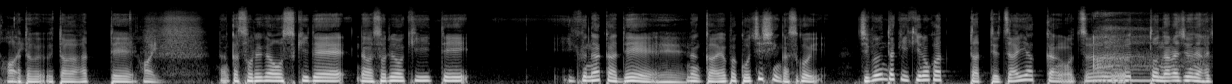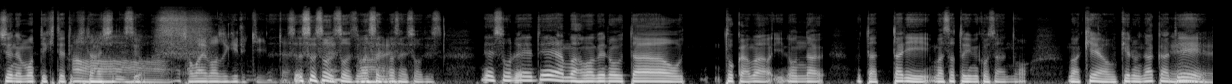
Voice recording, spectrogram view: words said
方、歌があって、はい、なんかそれがお好きでだからそれを聞いていく中で、えー、なんかやっぱりご自身がすごい自分だけ生き残ったっていう罪悪感をずっと70年、80年持ってきてきたらしいんですよ。サバイバーズギルティみたいな、ね、そうそうそうです、まさに、まさにそうです。で、それで、まあ、浜辺の歌をとか、まあ、いろんな歌ったり、まあ、佐藤由美子さんの、まあ、ケアを受ける中で、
